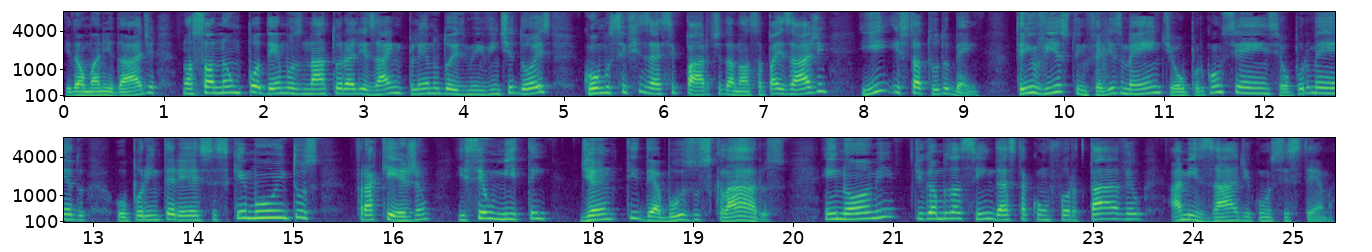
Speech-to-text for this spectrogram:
e da humanidade. Nós só não podemos naturalizar em pleno 2022 como se fizesse parte da nossa paisagem e está tudo bem. Tenho visto, infelizmente, ou por consciência, ou por medo, ou por interesses, que muitos fraquejam e se omitem diante de abusos claros, em nome, digamos assim, desta confortável amizade com o sistema.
